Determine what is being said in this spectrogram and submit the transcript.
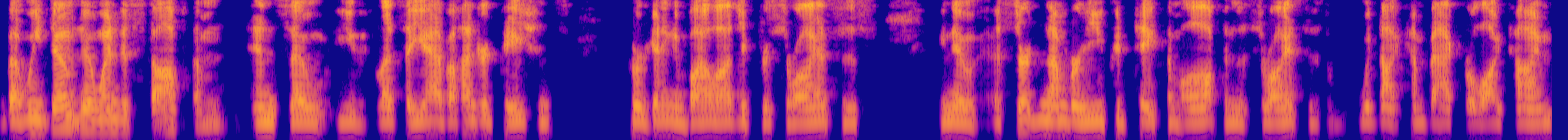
but we don't know when to stop them. And so you, let's say you have 100 patients who are getting a biologic for psoriasis. You know, a certain number you could take them off and the psoriasis would not come back for a long time.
